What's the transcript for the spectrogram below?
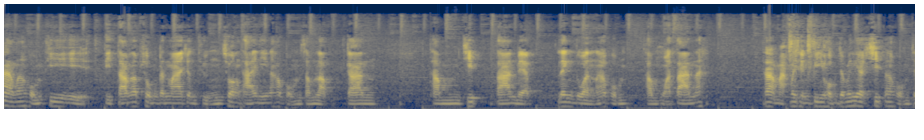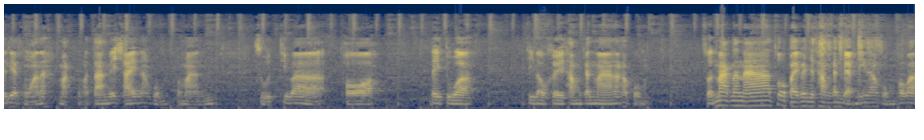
มาก ๆ นะครับผมที่ติดตามรับชมกันมาจนถึงช่วงท้ายนี้นะครับผมสำหรับการทำชิปตาลแบบเร่งด่วนนะครับผมทำหัวตาลนะ ถ้าหมักไม่ถึงปีผมจะไม่เรียกชิปนะผมจะเรียกหัวนะ หมักหัวตาลไว้ใช้นะครับผมประมาณสูตรที่ว่าพอได้ตัวที่เราเคยทำกันมานะครับผม ส่วนมากนะนะ ทั่วไปก็จะทำกันแบบนี้นะผมเพราะว่า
